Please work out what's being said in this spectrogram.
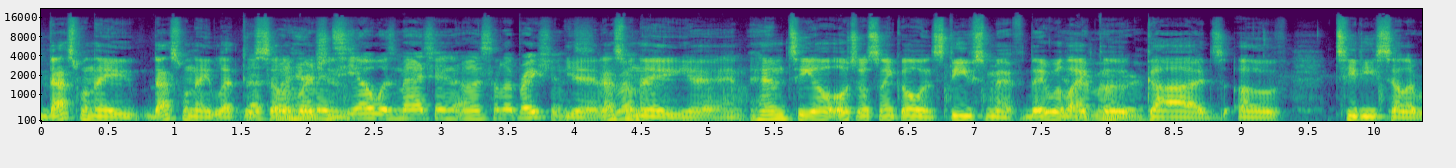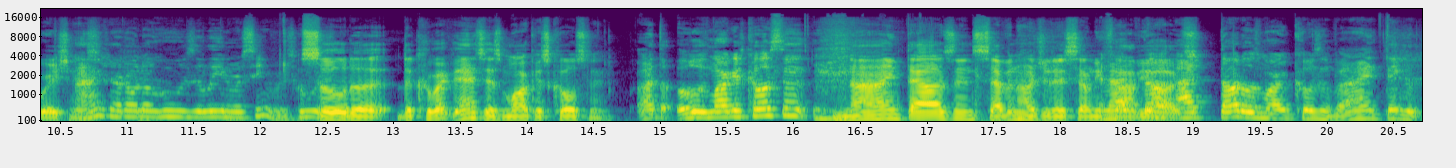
That's when they. That's when they let the That's when him and. T.O. was matching uh, celebrations. Yeah, that's when they. Yeah, and him, T.O., Ocho Cinco, and Steve Smith. They were Yeah, like the gods of TD celebrations. Actually, I don't know who was the leading receivers. Who So the the correct answer is Marques Colston. I thought oh, it was Marques Colston. Nine thousand seven hundred and seventy And I five thought, yards. I thought it was Marques Colston, but I didn't think. It was,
